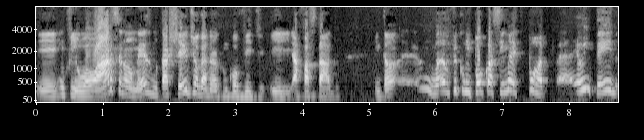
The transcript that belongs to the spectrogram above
E, enfim, o Arsenal mesmo tá cheio de jogador com Covid e afastado. Então, eu fico um pouco assim, mas, porra, eu entendo.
